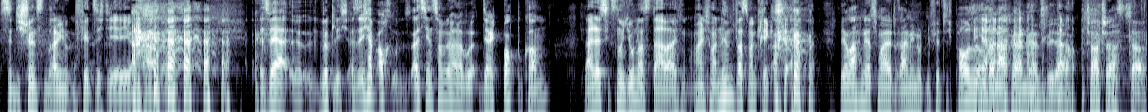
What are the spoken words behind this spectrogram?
sind die schönsten drei Minuten 40, die ihr je habt. Das wäre äh, wirklich. Also ich habe auch, als ich den Song gehört habe, direkt Bock bekommen. Leider ist jetzt nur Jonas da, aber manchmal nimmt, was man kriegt. Wir machen jetzt mal drei Minuten 40 Pause und danach hören wir uns wieder. Ciao, ciao. Ciao.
